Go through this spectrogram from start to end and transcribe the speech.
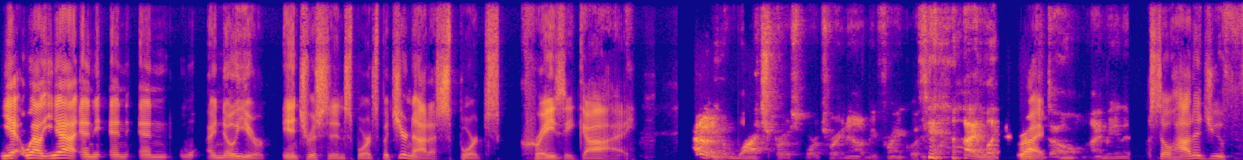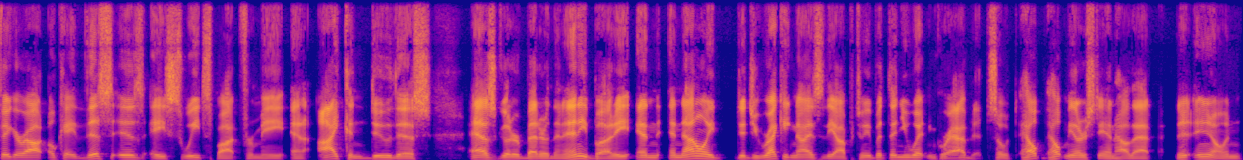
Yeah, well, yeah, and and and I know you're interested in sports, but you're not a sports crazy guy. I don't even watch pro sports right now. To be frank with you, I like right. don't. I mean, it, so how did you figure out? Okay, this is a sweet spot for me, and I can do this as good or better than anybody. And and not only did you recognize the opportunity, but then you went and grabbed it. So help help me understand how that you know. And,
